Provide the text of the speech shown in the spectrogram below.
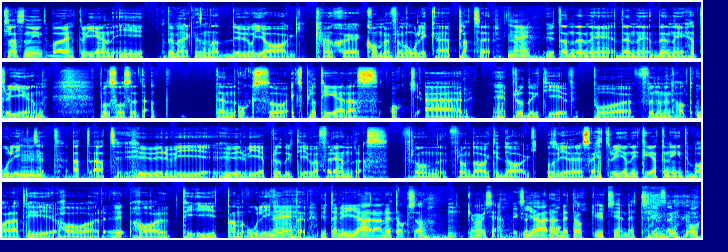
Klassen är inte bara heterogen i bemärkelsen att du och jag kanske kommer från olika platser, Nej. utan den är, den är, den är heterogen på så sätt att den också exploateras och är eh, produktiv på fundamentalt olika Mm. sätt. Att, att hur, vi, hur vi är produktiva förändras från, från dag till dag och så vidare. Så heterogeniteten är inte bara att vi har, eh, har till ytan olikheter. Nej, utan det är görandet också, Mm. kan man väl säga. Exakt. Görandet och, utseendet. Och,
